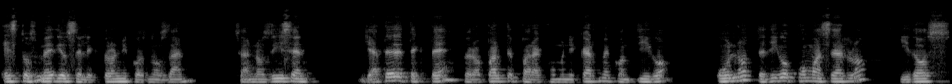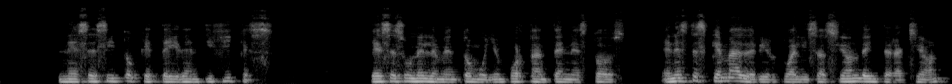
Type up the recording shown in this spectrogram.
estos medios electrónicos nos dan. O sea, nos dicen, ya te detecté, pero aparte para comunicarme contigo, uno, te digo cómo hacerlo y dos, necesito que te identifiques. Ese es un elemento muy importante en estos, en este esquema de virtualización de interacción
